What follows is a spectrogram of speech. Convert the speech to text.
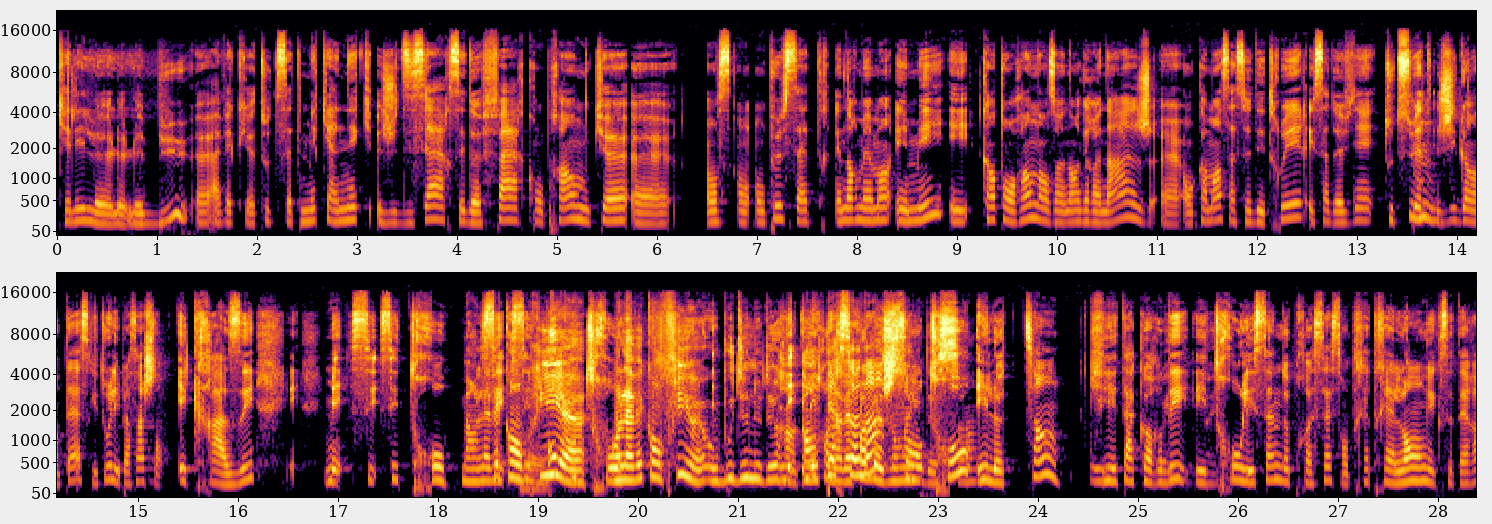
quel est le, le- le but avec toute cette mécanique judiciaire, c'est de faire comprendre que on, peut s'être énormément aimé et quand on rentre dans un engrenage, euh, on commence à se détruire et ça devient tout de suite Mhm. gigantesque et tout. Les personnages sont écrasés, et- mais c'est c'est trop. Ben, on l'avait compris, euh, trop. on l'avait compris euh, au bout d'une ou deux les, les rencontres, on n'avait pas personnages besoin sont de trop ça. et le temps qui Oui, est accordé oui, est oui. trop. Les scènes de procès sont très, très longues, etc.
